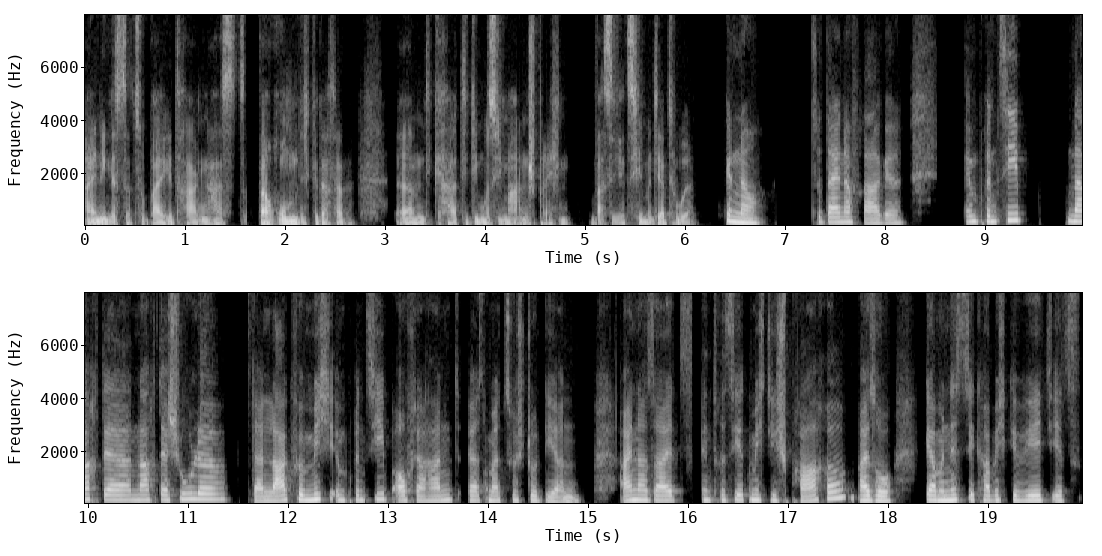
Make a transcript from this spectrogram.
einiges dazu beigetragen hast, warum ich gedacht habe, ähm, die Kati, die muss ich mal ansprechen, was ich jetzt hier mit dir tue. Genau, zu deiner Frage. Im Prinzip nach der, nach der Schule dann lag für mich im Prinzip auf der Hand, erstmal zu studieren. Einerseits interessiert mich die Sprache, also Germanistik habe ich gewählt, jetzt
